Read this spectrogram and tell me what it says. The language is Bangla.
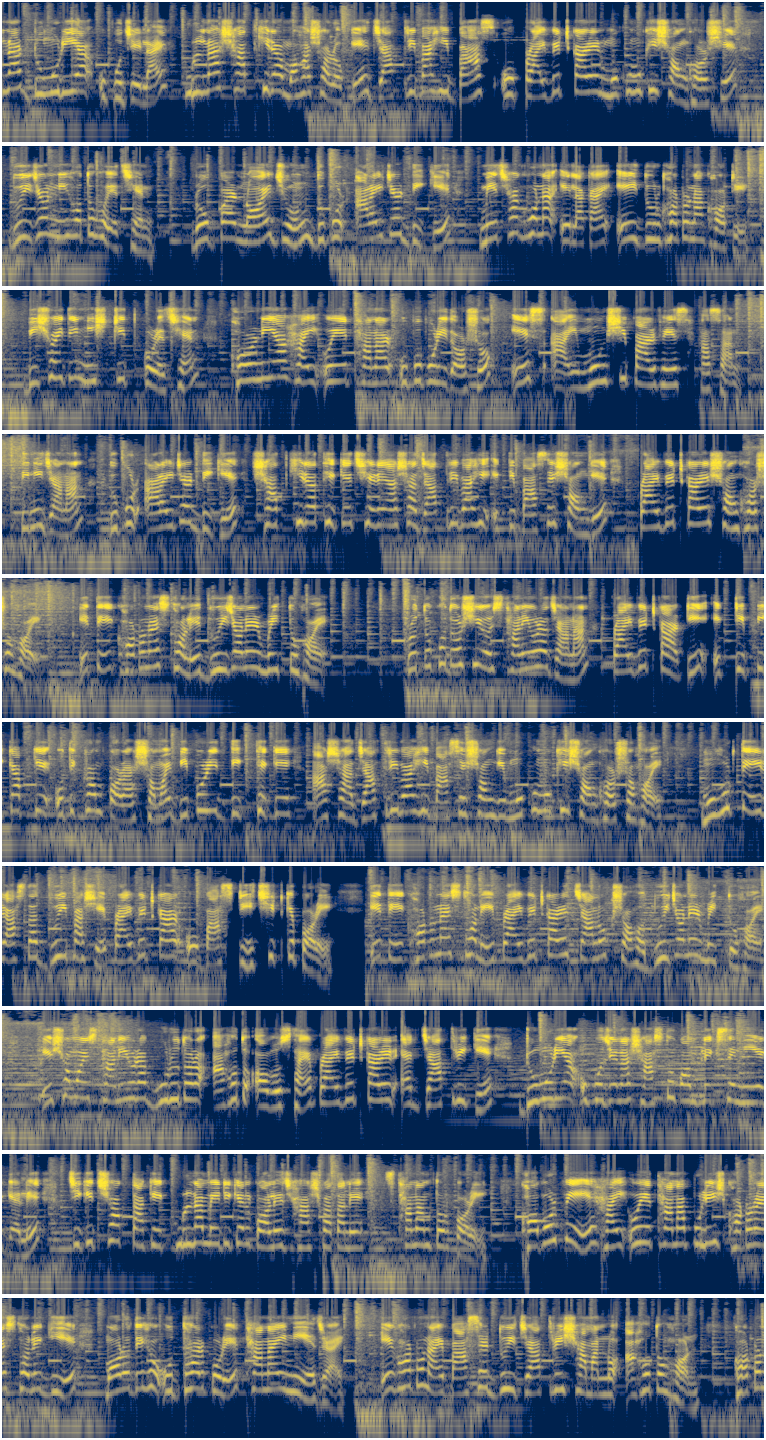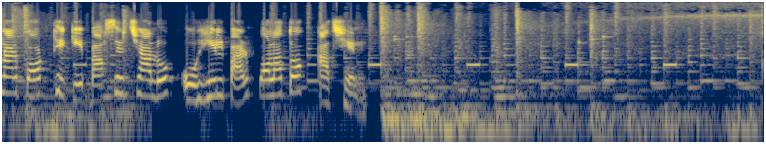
খুলনার ডুমুরিয়া উপজেলায় খুলনা সাতক্ষীরা মহাসড়কে যাত্রীবাহী বাস ও প্রাইভেট কারের মুখোমুখি সংঘর্ষে দুইজন নিহত হয়েছেন। রোববার নয় জুন দুপুর আড়াইটার দিকে মেছাঘোনা এলাকায় এই দুর্ঘটনা ঘটে। বিষয়টি নিশ্চিত করেছেন খর্নিয়া হাইওয়ে থানার উপপরিদর্শক এস আই মুন্সি পারভেজ হাসান। তিনি জানান, দুপুর আড়াইটার দিকে সাতক্ষীরা থেকে ছেড়ে আসা যাত্রীবাহী একটি বাসের সঙ্গে প্রাইভেট কারের সংঘর্ষ হয়। এতে ঘটনাস্থলে দুইজনের মৃত্যু হয়। প্রত্যক্ষদর্শী ও স্থানীয়রা জানান, প্রাইভেট কারটি একটি পিকআপকে অতিক্রম করার সময় বিপরীত দিক থেকে আসা যাত্রীবাহী বাসের সঙ্গে মুখোমুখি সংঘর্ষ হয়। মুহূর্তেই রাস্তার দুই পাশে প্রাইভেট কার ও বাসটি ছিটকে পড়ে। এতে ঘটনাস্থলেই প্রাইভেট কারের চালক সহ দুইজনের মৃত্যু হয়। এ সময় স্থানীয়রা গুরুতর আহত অবস্থায় প্রাইভেট কারের এক যাত্রীকে ডুমুরিয়া উপজেলা স্বাস্থ্য কমপ্লেক্সে নিয়ে গেলে চিকিৎসক তাকে খুলনা মেডিকেল কলেজ হাসপাতালে স্থানান্তর করে। খবর পেয়ে হাইওয়ে থানা পুলিশ ঘটনাস্থলে গিয়ে মরদেহ উদ্ধার করে থানায় নিয়ে যায়। এ ঘটনায় বাসের দুই যাত্রী সামান্য আহত হন। ঘটনার পর থেকে বাসের চালক ও হেলপার পলাতক আছেন।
